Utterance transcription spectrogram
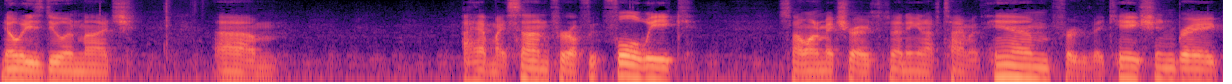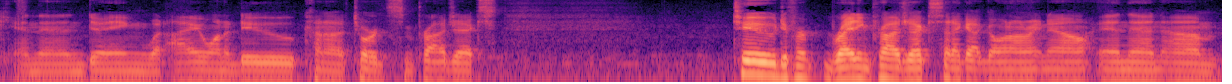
Nobody's doing much. Um, I have my son for a full week, so I want to make sure I'm spending enough time with him for the vacation break and then doing what I want to do kind of towards some projects. Two different writing projects that I got going on right now. And then, um,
